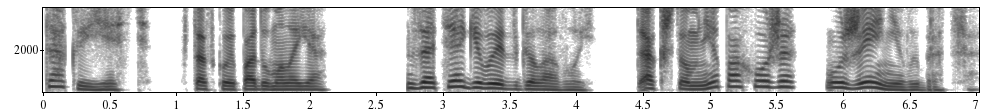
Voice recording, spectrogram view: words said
«Так и есть», — с тоской подумала я. Затягивает с головой, так что мне, похоже, уже и не выбраться.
